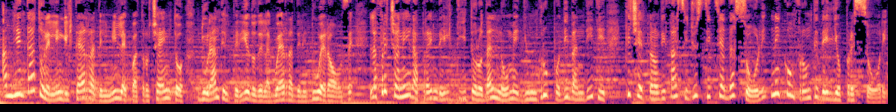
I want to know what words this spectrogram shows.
Ambientato nell'Inghilterra del 1400, durante il periodo della guerra delle due rose, la Freccia Nera prende il titolo dal nome di un gruppo di banditi che cercano di farsi giustizia da soli nei confronti degli oppressori.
